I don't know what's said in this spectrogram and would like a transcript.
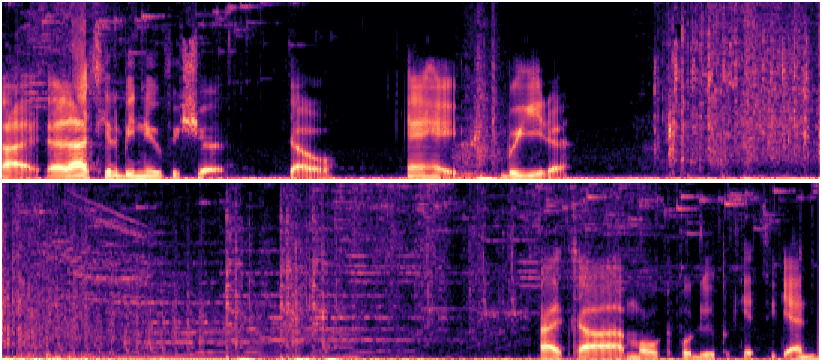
Alright, that's gonna be new for sure. So, can't. Brigitte. Alright, uh, multiple duplicates again.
